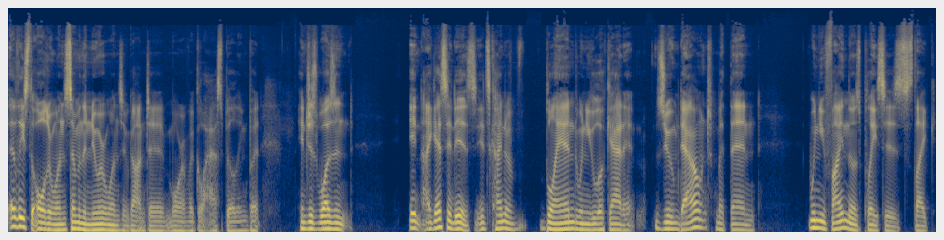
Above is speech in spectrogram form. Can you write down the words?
at least the older ones. Some of the newer ones have gone to more of a glass building, but it just wasn't. It I guess it is. It's kind of bland when you look at it zoomed out, but then when you find those places like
